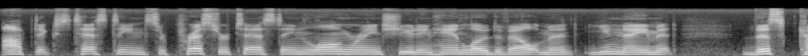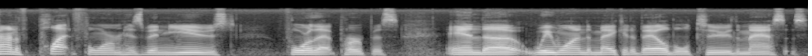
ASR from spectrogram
optics testing, suppressor testing, long range shooting, hand load development, you name it. This kind of platform has been used for that purpose. And uh, we wanted to make it available to the masses.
